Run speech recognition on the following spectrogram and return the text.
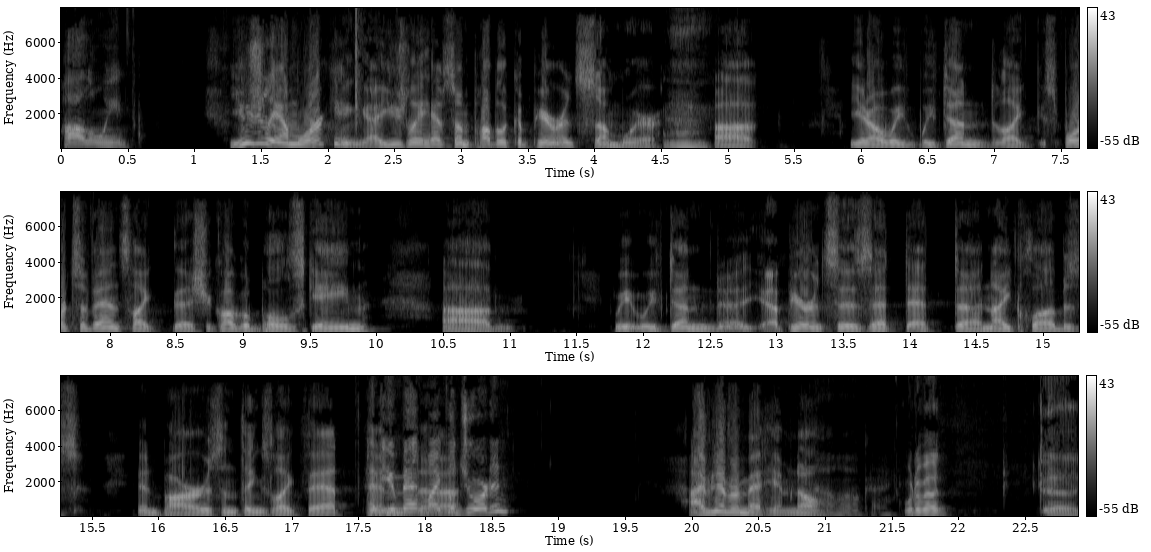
Halloween? Usually, I'm working. I usually have some public appearance somewhere. Uh, you know, we we've done like sports events, like the Chicago Bulls game. Um, we we've done uh, appearances at at uh, nightclubs and bars and things like that. Have you met uh, Michael Jordan? I've never met him. No. Oh, okay. What about uh,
